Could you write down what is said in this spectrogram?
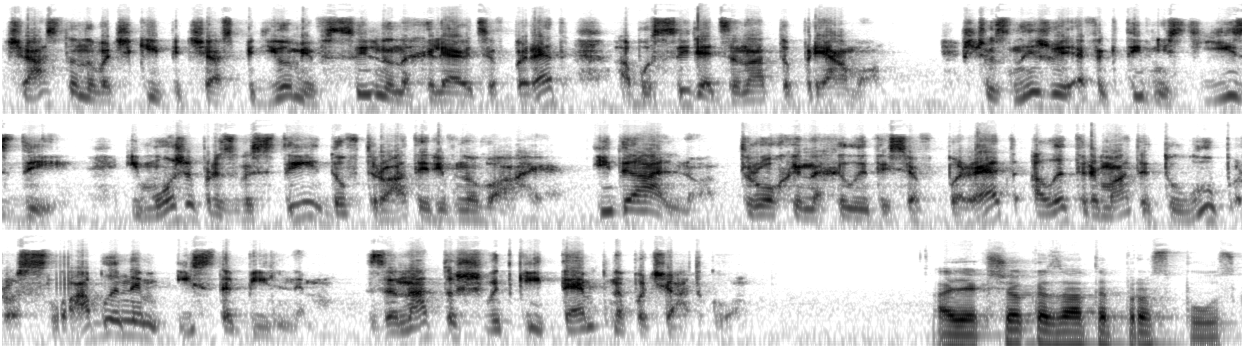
Часто новачки під час підйомів сильно нахиляються вперед або сидять занадто прямо, що знижує ефективність їзди і може призвести до втрати рівноваги. Ідеально трохи нахилитися вперед, але тримати тулуб розслабленим і стабільним. Занадто швидкий темп на початку. А якщо казати про спуск?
